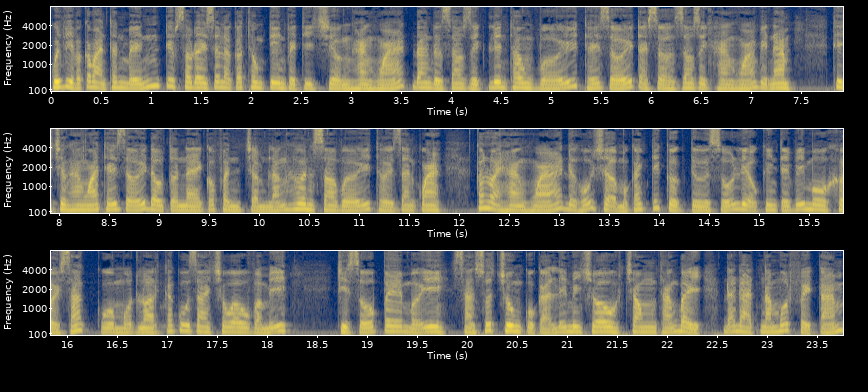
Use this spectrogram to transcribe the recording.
Quý vị và các bạn thân mến, tiếp sau đây sẽ là các thông tin về thị trường hàng hóa đang được giao dịch liên thông với thế giới tại Sở Giao dịch Hàng hóa Việt Nam. Thị trường hàng hóa thế giới đầu tuần này có phần trầm lắng hơn so với thời gian qua. Các loại hàng hóa được hỗ trợ một cách tích cực từ số liệu kinh tế vĩ mô khởi sắc của một loạt các quốc gia châu Âu và Mỹ. Chỉ số PMI sản xuất chung của cả Liên minh châu Âu trong tháng 7 đã đạt 51,8,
